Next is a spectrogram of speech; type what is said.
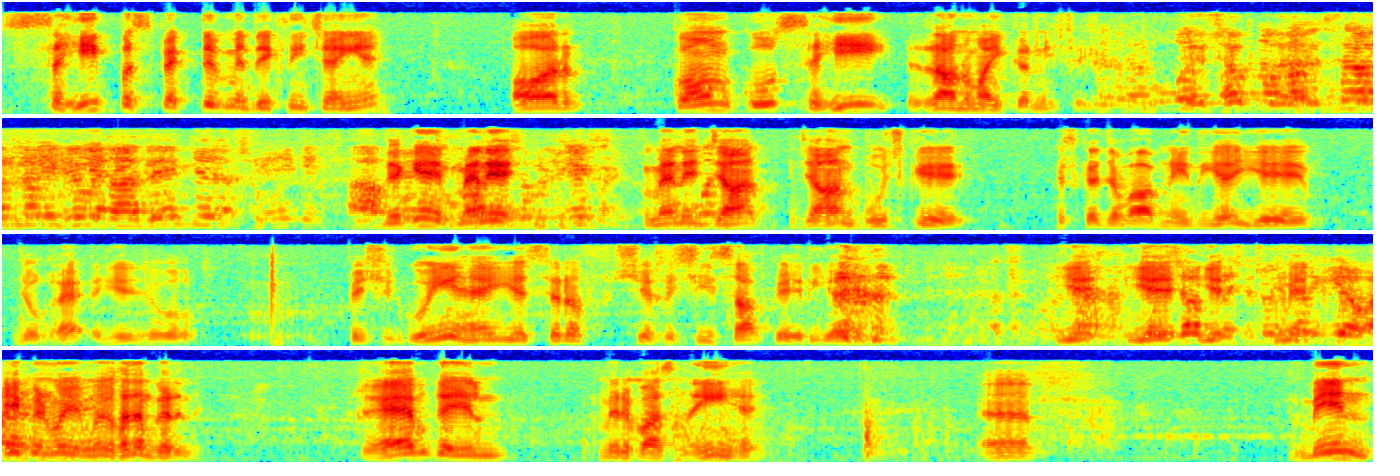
सही पर्सपेक्टिव में देखनी चाहिए और कौम को सही रहनुमाई करनी चाहिए। देखें मैंने मैंने जान जान बूझ के इसका जवाब नहीं दिया। ये जो ये जो पेशगोई है, ये सिर्फ़ शेख रशीद साहब का एरिया है। ये ये ये एक मिनट मुझे मुझे खत्म कर दें। गैब का इल्म मेरे पास नहीं है। मेन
